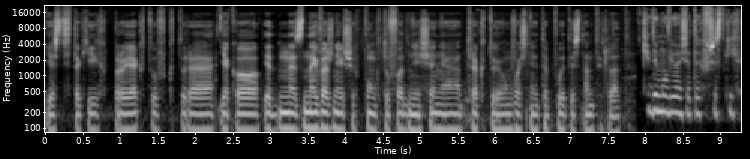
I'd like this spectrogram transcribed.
jest takich projektów, które jako jedne z najważniejszych punktów odniesienia traktują właśnie te płyty z tamtych lat. Kiedy mówiłeś o tych wszystkich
